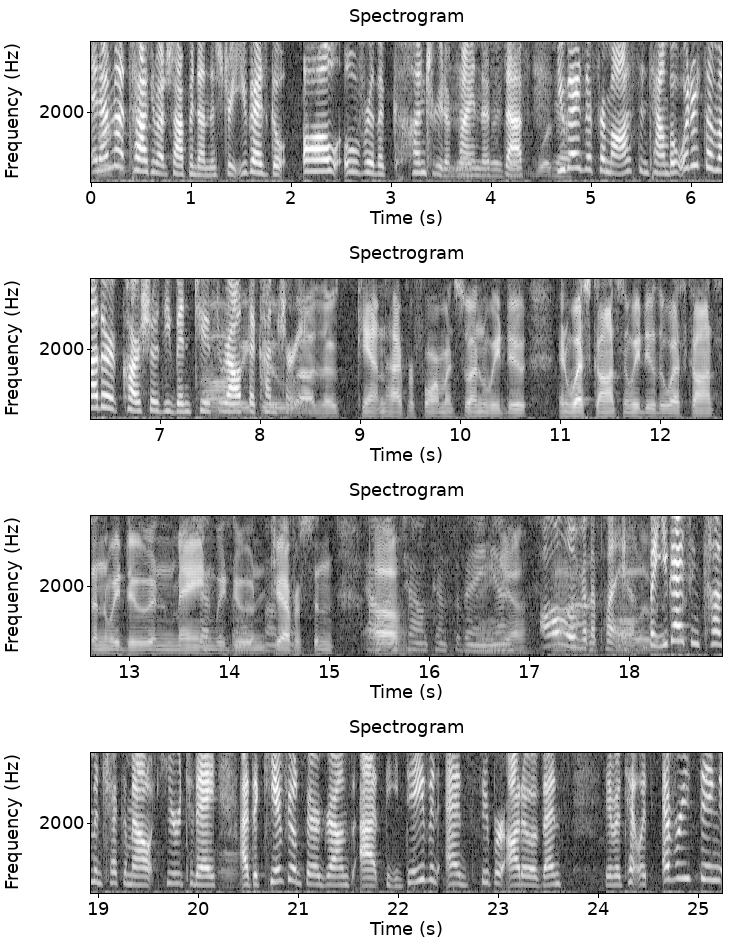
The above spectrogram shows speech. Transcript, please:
and I'm not talking about shopping down the street. You guys go all over the country to yes, find this stuff. You guys are from Austintown, but what are some other car shows you've been to oh, throughout the country? Do, uh, the Canton High Performance one. We do in Wisconsin. We do the Wisconsin. We do in Maine. Jefferson, we do in Wisconsin. Jefferson. Allentown, uh, Pennsylvania. Yeah. All uh, over the place. Over but you guys can come and check them out here today at the Canfield Fairgrounds at the Dave and Ed Super Auto events. They have a tent with everything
